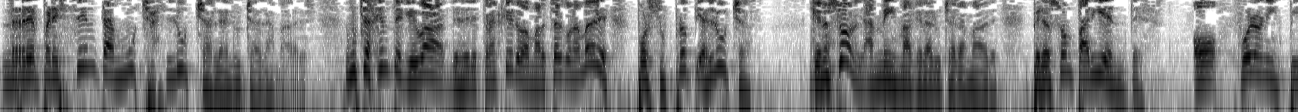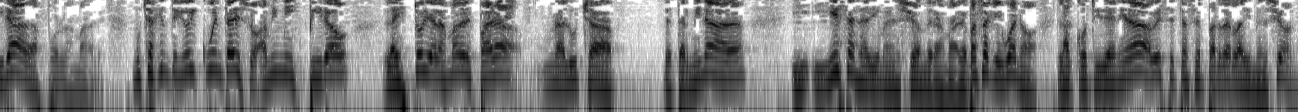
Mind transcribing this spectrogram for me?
representa muchas luchas la lucha de las madres. Mucha gente que va desde el extranjero a marchar con la madre por sus propias luchas, que no son las mismas que la lucha de las madres, pero son parientes o fueron inspiradas por las madres. Mucha gente que hoy cuenta eso, a mí me inspiró la historia de las madres para una lucha determinada y, y esa es la dimensión de las madres. Lo que pasa es que, bueno, la cotidianidad a veces te hace perder la dimensión.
